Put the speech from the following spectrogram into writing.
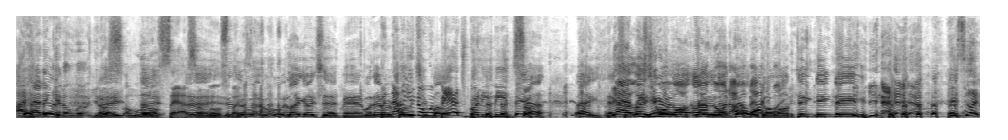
I had to get a little, you know, Hey, a little hey, sass, hey, a little spice. Like I said, man, whatever. But now you floats know your what boat. badge bunny means. So yeah. Hey, next Yeah, at time I least you hear won't it, walk I'll- around that going, "I'm a bell will badge go buddy." off. Ding, ding, ding. yeah, yeah. He's like,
